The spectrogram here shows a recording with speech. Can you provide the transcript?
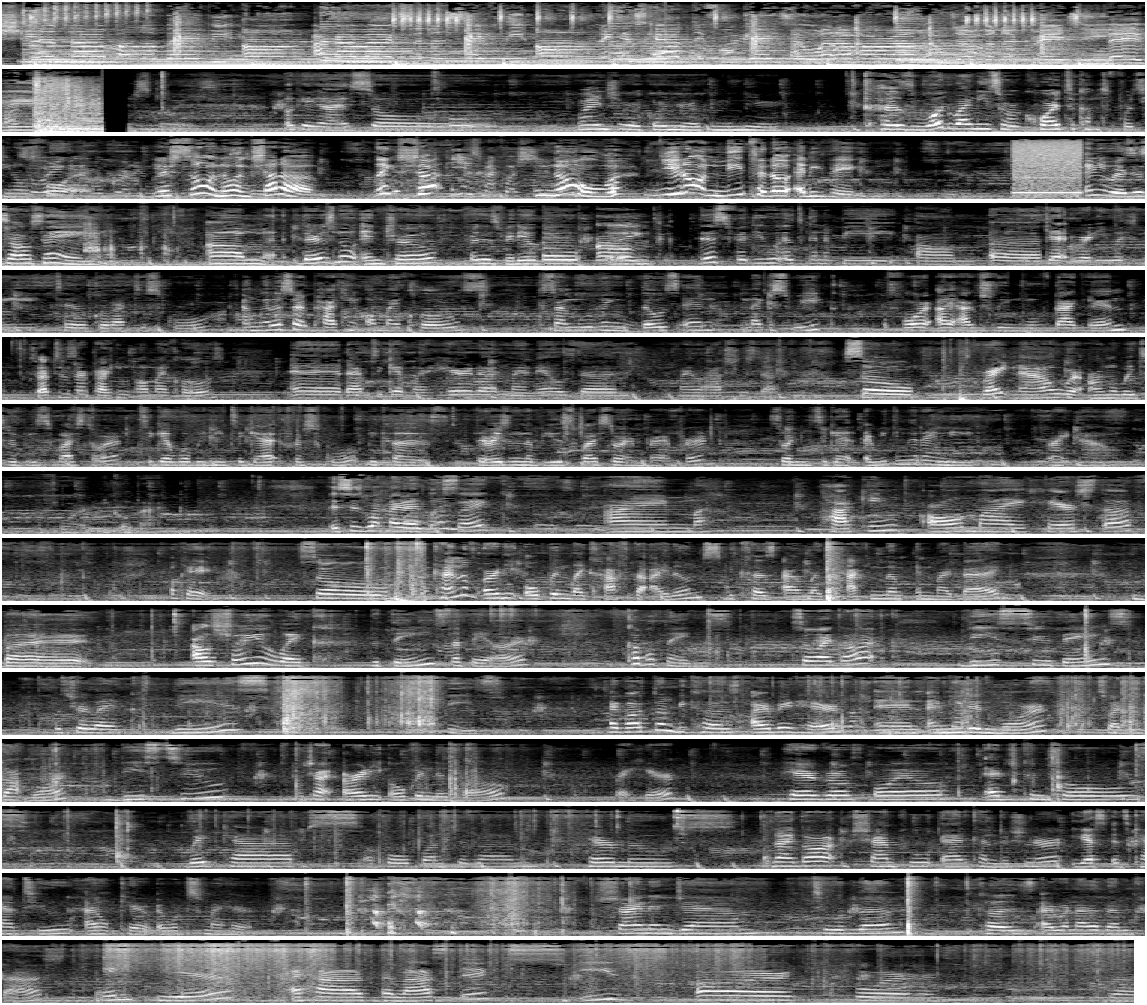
She a thought my little baby on. I got racks in the safety on. Niggas captive from gates, and when I'm around, I'm jumping the crazy, baby. Okay, guys, so Why didn't you record me coming here? because what do I need to record to come to 1404? You're so annoying. Shut up. Like, shut. Here's my question. No, you don't need to know anything. Anyways, that's all I'm saying. Um, there's no intro for this video. So, um, this video is gonna be um, get ready with me to go back to school. I'm gonna start packing all my clothes because I'm moving those in next week before I actually move back in. So I have to start packing all my clothes, and I have to get my hair done, my nails done, my lashes done. So right now we're on the way to the beauty supply store to get what we need to get for school because there isn't a beauty supply store in Brantford. So I need to get everything that I need right now before we go back. This is what my bed looks like. I'm packing all my hair stuff. Okay, so I kind of already opened like half the items because I'm like packing them in my bag. But I'll show you like the things that they are. A Couple things. So I got these two things, which are like these, these. I got them because I braid hair and I needed more, so I just got more. These two, which I already opened as well, right here. Hair growth oil, edge controls, wig caps, a whole bunch of them, hair mousse. And I got shampoo and conditioner. Yes, it's Cantu. I don't care. It works for my hair. Shine and Jam, two of them, because I run out of them fast. In here, I have elastics. These are for the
